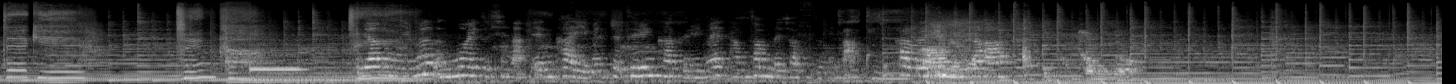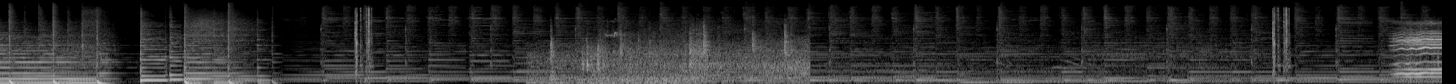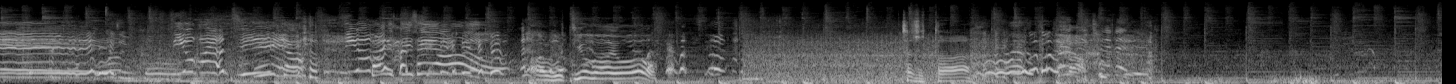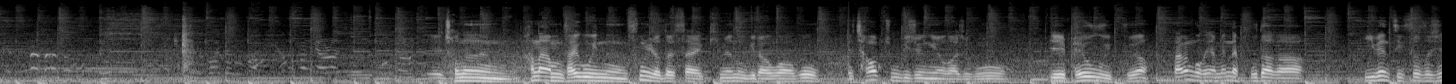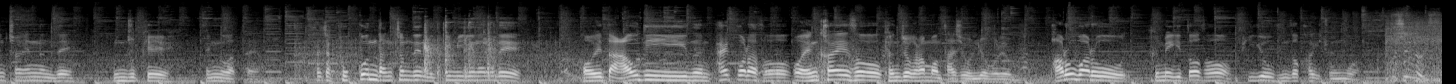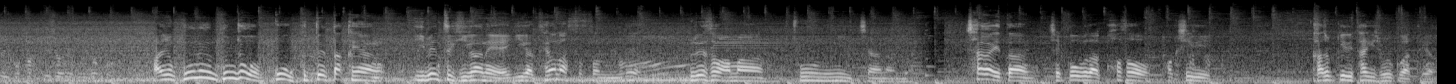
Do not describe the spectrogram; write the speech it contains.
이 되길 드림카 이하로님은 응모해주신 엠카 이벤트 그린카 그림에 당첨되셨습니다. 축하드립니다. 감사합니다. 아, 뭘 뛰어가요? 차 좋다. 예, 저는 하남 살고 있는 28살 김현욱이라고 하고 창업 준비 중이어가지고 일 배우고 있고요. 다른 거 그냥 맨날 보다가 이벤트 있어서 신청했는데 운 좋게 된 것 같아요. 살짝 복권 당첨된 느낌이긴 한데 어, 일단 아우디는 팔 거라서 어, 엔카에서 견적을 한번 다시 올려보려고 바로바로 금액이 떠서 비교 분석하기 좋은 것 같아요. 혹시 적 있어 이거 받기 전에 거? 아니요, 꾸는 꾼적 없고 그때 딱 그냥 이벤트 기간에 아기가 태어났었었는데 그래서 아마 좋은 운이 있지 않았나. 차가 일단 제 거보다 커서 확실히 가족끼리 타기 좋을 것 같아요.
